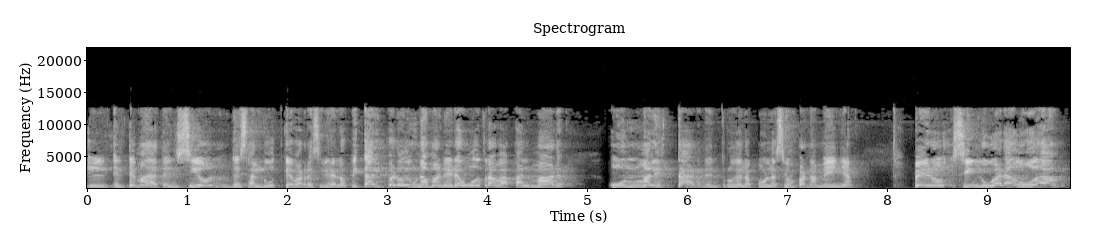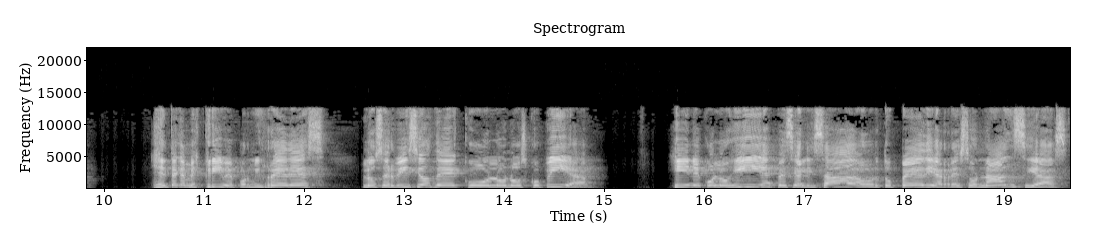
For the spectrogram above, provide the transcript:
el, tema de atención de salud que va a recibir el hospital, pero de una manera u otra va a calmar un malestar dentro de la población panameña. Pero sin lugar a duda, gente que me escribe por mis redes, los servicios de colonoscopía, ginecología especializada, ortopedia, resonancias,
